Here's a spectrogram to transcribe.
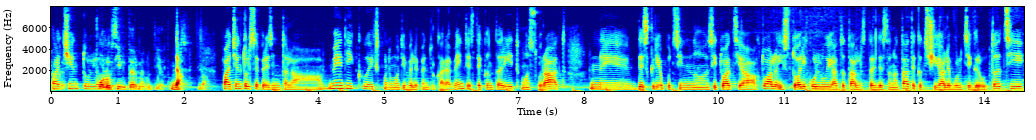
Pacientul... Folosim termenul dietă. Da. da. Pacientul se prezintă la medic, expune motivele pentru care a venit, este cântărit, măsurat, ne descrie puțin uh, situația actuală, istoricul lui, atât al stării de sănătate, cât și al evoluției greutății,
